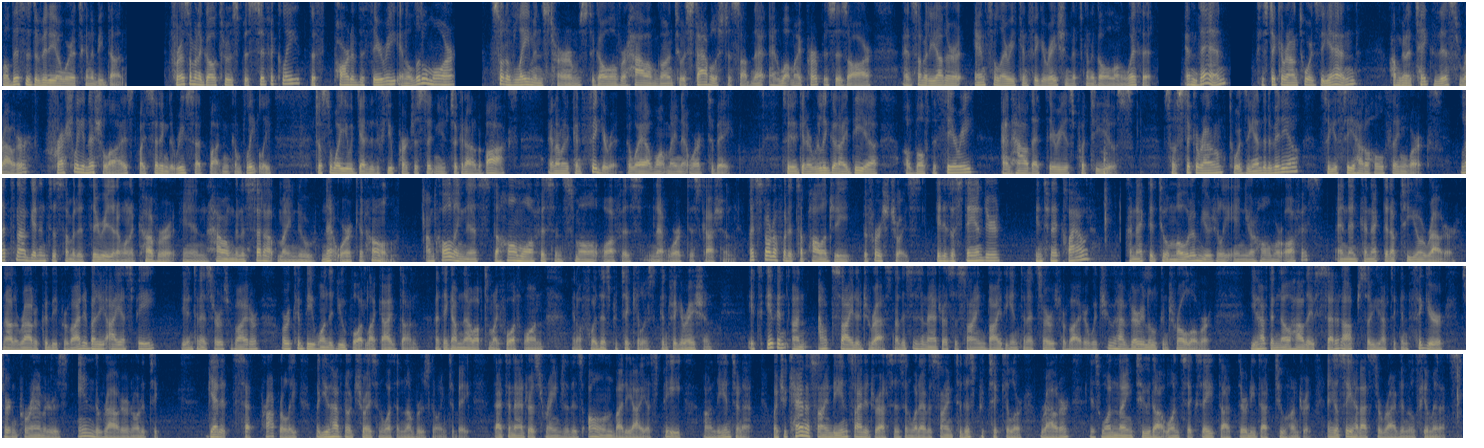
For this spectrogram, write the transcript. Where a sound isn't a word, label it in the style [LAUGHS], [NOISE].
Well, this is the video where it's going to be done. First, I'm going to go through specifically the th part of the theory in a little more sort of layman's terms to go over how I'm going to establish the subnet and what my purposes are and some of the other ancillary configuration that's going to go along with it. And then, if you stick around towards the end, I'm going to take this router, freshly initialized by setting the reset button completely, just the way you would get it if you purchased it and you took it out of the box, and I'm going to configure it the way I want my network to be. So you get a really good idea of both the theory and how that theory is put to use. So stick around towards the end of the video so you see how the whole thing works. Let's now get into some of the theory that I want to cover in how I'm going to set up my new network at home. I'm calling this the home office and small office network discussion. Let's start off with a topology, the first choice. It is a standard internet cloud connected to a modem, usually in your home or office, and then connect it up to your router. Now, the router could be provided by the ISP, the internet service provider, or it could be one that you've bought like I've done. I think I'm now up to my fourth one, you know, for this particular configuration. It's given an outside address. Now, this is an address assigned by the internet service provider, which you have very little control over. You have to know how they've set it up, so you have to configure certain parameters in the router in order to get it set properly, but you have no choice in what the number is going to be. That's an address range that is owned by the ISP on the internet. But you can assign the inside addresses, and what I've assigned to this particular router is 192.168.30.200. And you'll see how that's derived in a few minutes.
